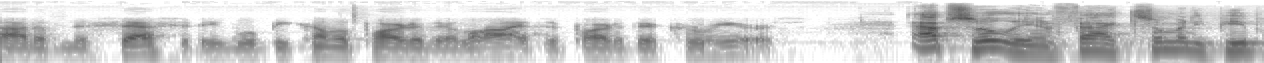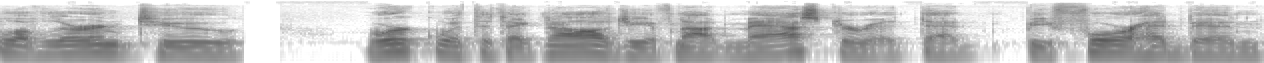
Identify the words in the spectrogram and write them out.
out of necessity will become a part of their lives, a part of their careers. Absolutely. In fact, so many people have learned to work with the technology, if not master it, that before had been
